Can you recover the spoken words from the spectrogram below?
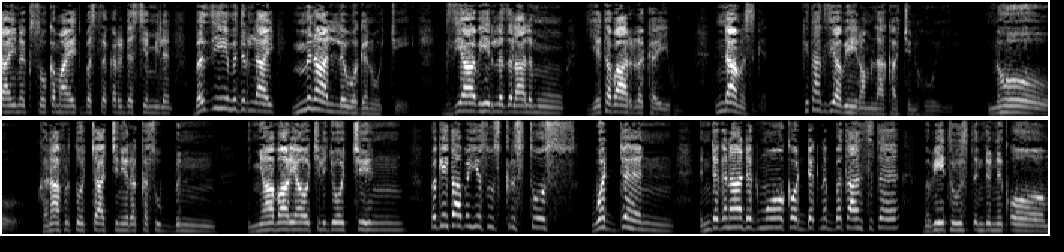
ላይ ነክሶ ከማየት በስተቀር ደስ የሚለን በዚህ ምድር ላይ ምን አለ ወገኖቼ? እግዚአብሔር ለዘላለሙ የተባረከ ይሁን። እናመስገን ጌታ እግዚአብሔር አምላካችን ሆይ እነሆ ከናፍርቶቻችን የረከሱብን እኛ ባሪያዎች ልጆችህን በጌታ በኢየሱስ ክርስቶስ ወደህን እንደገና ደግሞ ከወደቅንበት አንስተ በቤት ውስጥ እንድንቆም።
